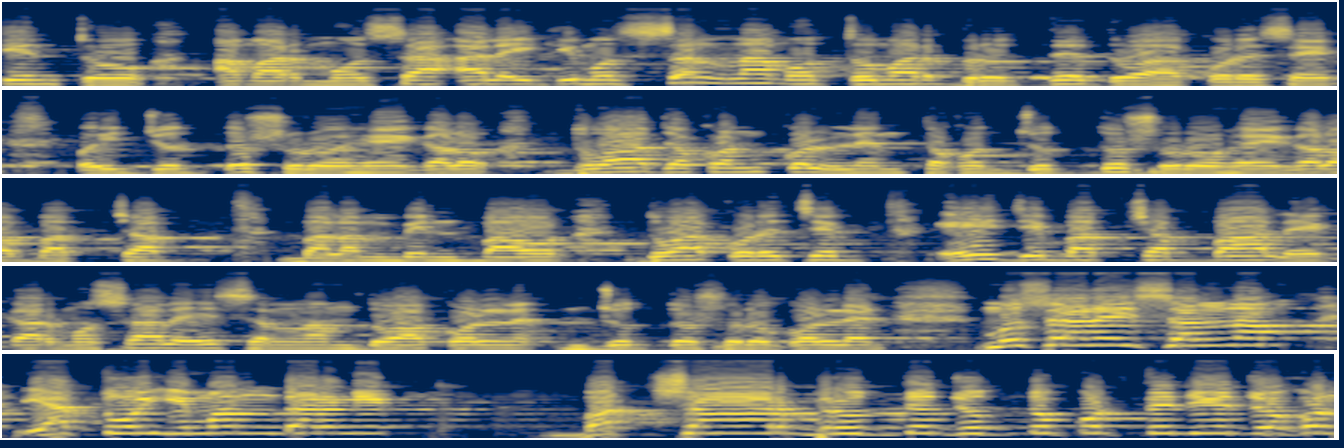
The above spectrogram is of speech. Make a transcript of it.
কিন্তু আমার মুসা আলাইহিস সালাম তোমার বিরুদ্ধে দোয়া করেছে। ওই যুদ্ধ শুরু হয়ে গেল। দোয়া যখন করলেন, তখন যুদ্ধ শুরু হয়ে গেল। বাচ্চা বালাম বিন বাউর দোয়া করেছে। এই যে বাচ্চা বালেক আর মুসা আলাইহিস সালাম দোয়া করলেন, যুদ্ধ শুরু করলেন। মুসা আলাইহিস সালাম এত ইমানদার নিয়ে বাচ্চার বিরুদ্ধে যুদ্ধ করতে গিয়ে যখন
